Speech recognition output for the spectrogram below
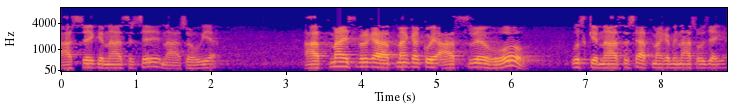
आश्रय के नाश से नाश हो गया। आत्मा, इस प्रकार आत्मा का कोई आश्रय हो, उसके नाश से आत्मा का भी नाश हो जाएगा।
